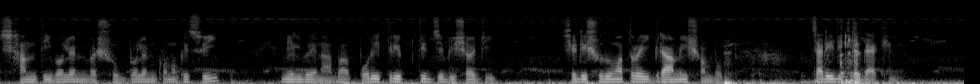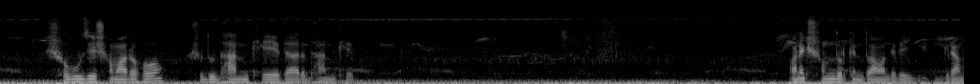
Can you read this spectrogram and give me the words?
শান্তি বলেন বা সুখ বলেন কোনো কিছুই মিলবে না বা পরিতৃপ্তির যে বিষয়টি, সেটি শুধুমাত্র এই গ্রামেই সম্ভব। চারিদিকটা দেখেন। সবুজে সমারোহ, শুধু ধান খেত আর ধান ক্ষেত অনেক সুন্দর কিন্তু আমাদের এই গ্রাম।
